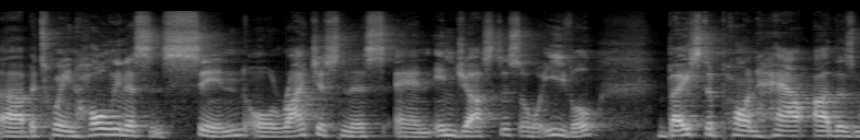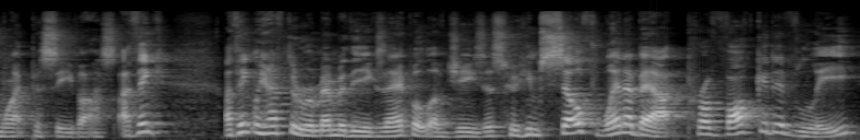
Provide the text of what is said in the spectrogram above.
uh, between holiness and sin, or righteousness and injustice or evil, based upon how others might perceive us. I think. I think we have to remember the example of Jesus, who himself went about provocatively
